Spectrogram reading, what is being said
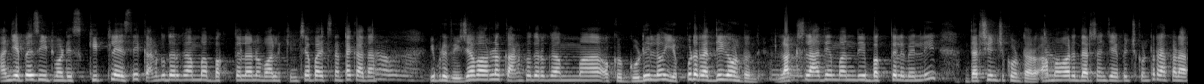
అని చెప్పేసి ఇటువంటి స్కిట్లు వేసి కనకదుర్గమ్మ భక్తులను వాళ్ళు కించపరిచినట్టే కదా. ఇప్పుడు విజయవాడలో కనకదుర్గమ్మ ఒక గుడిలో ఎప్పుడు రద్దీగా ఉంటుంది. లక్షలాది మంది భక్తులు వెళ్ళి దర్శించుకుంటారు. అమ్మవారి దర్శనం చేయించుకుంటారు. అక్కడ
